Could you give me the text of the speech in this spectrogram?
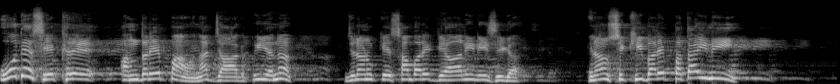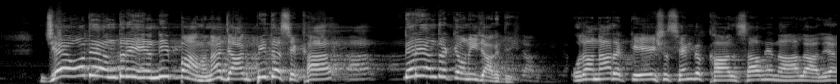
ਉਹਦੇ ਸਿੱਖ ਦੇ ਅੰਦਰ ਇਹ ਭਾਵਨਾ ਜਾਗ ਪਈ ਹੈ ਨਾ, ਜਿਨ੍ਹਾਂ ਨੂੰ ਕੇਸਾਂ ਬਾਰੇ ਗਿਆਨ ਹੀ ਨਹੀਂ ਸੀਗਾ, ਇਹਨਾਂ ਨੂੰ ਸਿੱਖੀ ਬਾਰੇ ਪਤਾ ਹੀ ਨਹੀਂ। ਜੇ ਉਹਦੇ ਅੰਦਰ ਇੰਨੀ ਭਾਵਨਾ ਜਾਗ ਪਈ ਤੇ ਸਿੱਖਾ ਤੇਰੇ ਅੰਦਰ ਕਿਉਂ ਨਹੀਂ ਜਾਗਦੀ? ਉਹਦਾ ਨਾਂ ਰਕੇਸ਼ ਸਿੰਘ ਖਾਲਸਾ ਨੇ ਨਾਂ ਲਾ ਲਿਆ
